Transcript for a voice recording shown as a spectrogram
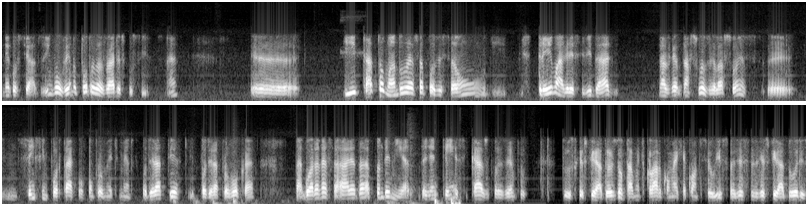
negociados, envolvendo todas as áreas possíveis. Né? É, e está tomando essa posição de extrema agressividade nas, nas suas relações, eh, sem se importar com o comprometimento que poderá ter, que poderá provocar. Agora, nessa área da pandemia, a gente tem esse caso, por exemplo, dos respiradores, não está muito claro como é que aconteceu isso, mas esses respiradores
